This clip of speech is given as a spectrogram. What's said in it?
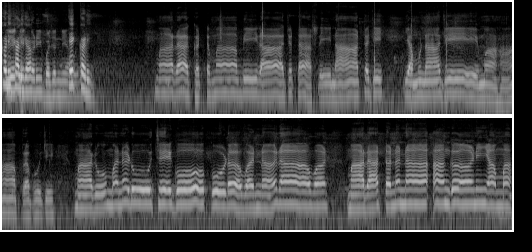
કડી ખાલી ભજનની એક કડી. મારા ઘટમાં બિરાજતા શ્રીનાથજી યમુનાજી મહાપ્રભુજી. મારું મનડું છે ગોકુળ વન રાવણ મારા તનના આંગણિયામાં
